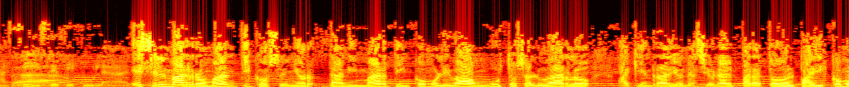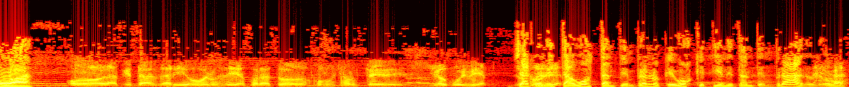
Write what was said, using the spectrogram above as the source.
Así Epa. se titula. Es el más romántico, señor Dani Martín. ¿Cómo le va? Un gusto saludarlo aquí en Radio Nacional para todo el país. ¿Cómo va? Hola, ¿qué tal Darío? Buenos días para todos. ¿Cómo están ustedes? Yo muy bien. Ya con esta voz tan temprano, que voz que tiene tan temprano, ¿no?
